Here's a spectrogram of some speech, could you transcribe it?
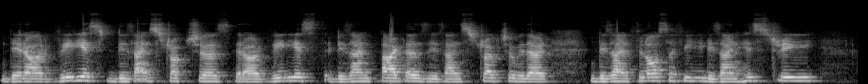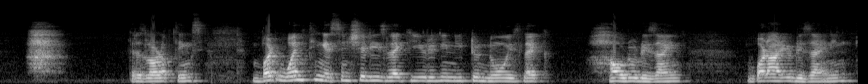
There are various design structures. There are various design patterns design structure with our design philosophy design history. There's a lot of things. But one thing essentially is like you really need to know is like how to design what are you designing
